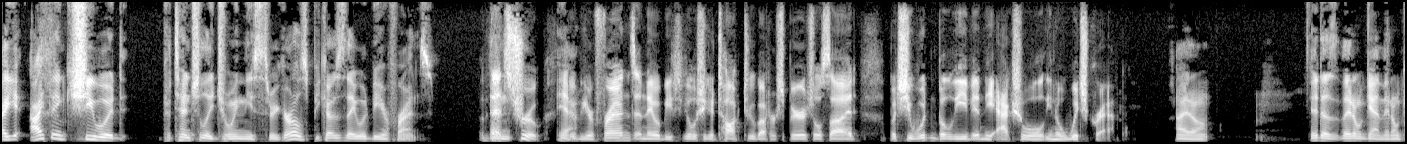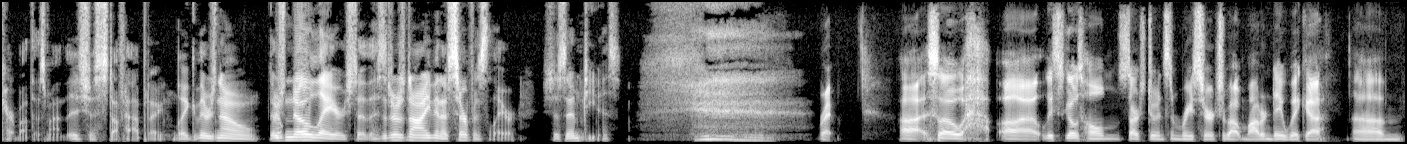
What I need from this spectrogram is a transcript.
I I think she would potentially join these three girls because they would be her friends. That's And- true. yeah. They would be her friends, and they would be people she could talk to about her spiritual side. But she wouldn't believe in the actual, you know, witchcraft. I don't. It does. They don't. Again, they don't care about this, man. It's just stuff happening. Like there's no, there's no layers to this. There's not even a surface layer. It's just emptiness. Right. Uh, so uh, Lisa goes home, starts doing some research about modern day Wicca. Um,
